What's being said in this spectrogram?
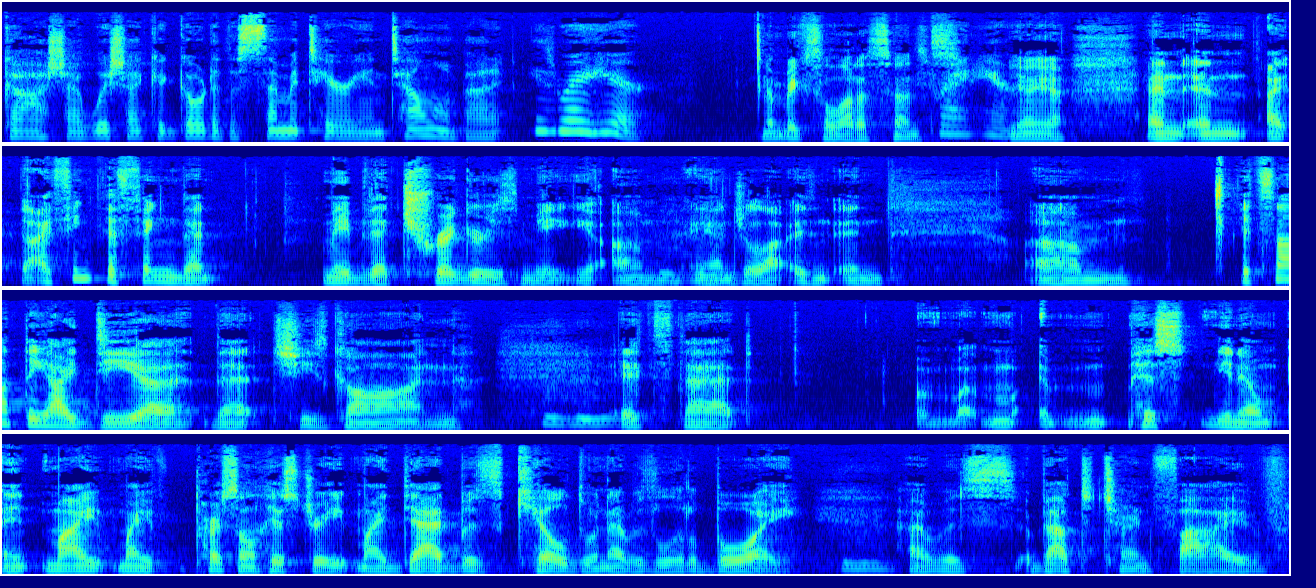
gosh, I wish I could go to the cemetery and tell him about it." He's right here. That makes a lot of sense. It's right here. Yeah, yeah. And and I, I think the thing that maybe that triggers me, um, Mm-hmm. Angela, and, and um, it's not the idea that she's gone. Mm-hmm. It's that his, you know, my my personal history. My dad was killed when I was a little boy. Mm. I was about to turn five,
